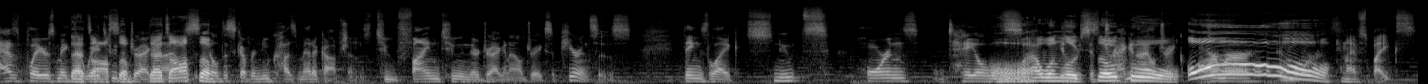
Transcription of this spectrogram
As players make That's their way through the. Dragon That's Isles, awesome. they'll discover new cosmetic options to fine-tune their Dragon Isle Drake's appearances. Things like snoots, horns, tails. Oh, that one looks so Dragon cool. Drake armor. Oh, Can I have spikes?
